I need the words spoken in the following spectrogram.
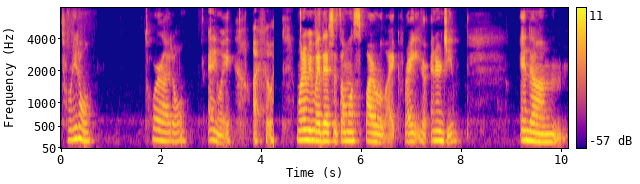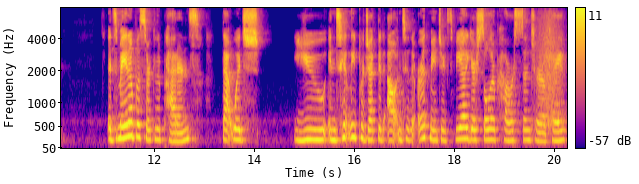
tornado toroidal. Anyway, I feel like what I mean by this, it's almost spiral like, right? Your energy. And um it's made up of circular patterns that which you intently projected out into the earth matrix via your solar power center, okay?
